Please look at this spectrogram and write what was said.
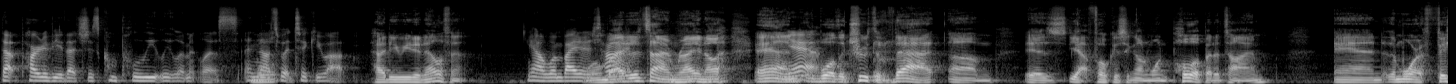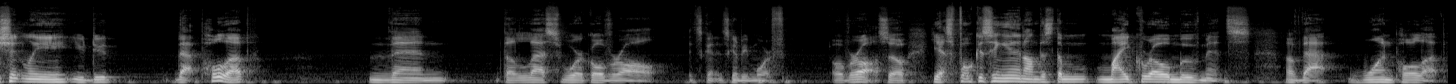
that part of you that's just completely limitless and that's what took you up How do you eat an elephant? yeah one bite at a time One bite at a time, right? And, all- and Yeah. well, the truth of that um, is, yeah, focusing on one pull up at a time. And the more efficiently you do that pull up, then the less work overall. It's gonna it's gonna be more f- overall. So yes, focusing in on this the micro movements of that one pull up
